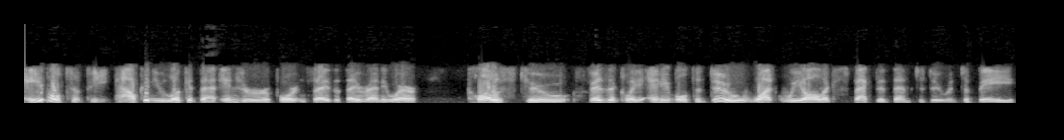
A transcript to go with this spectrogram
able to peak. How can you look at that injury report and say that they were anywhere close to physically able to do what we all expected them to do and to be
